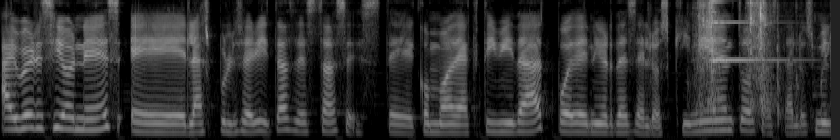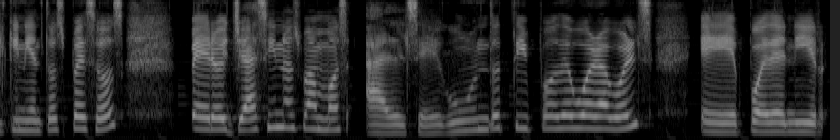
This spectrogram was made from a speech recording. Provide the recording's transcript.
Hay versiones, eh, las pulseritas estas este, como de actividad pueden ir desde los 500 hasta los 1500 pesos, pero ya si nos vamos al segundo tipo de wearables, eh, pueden ir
